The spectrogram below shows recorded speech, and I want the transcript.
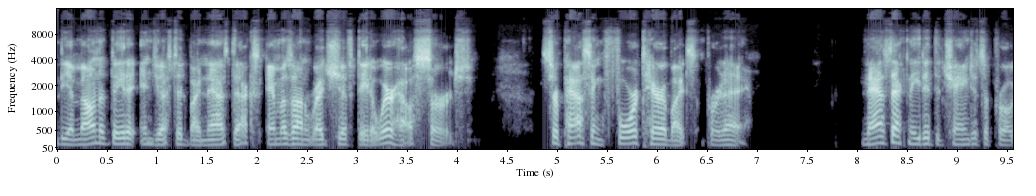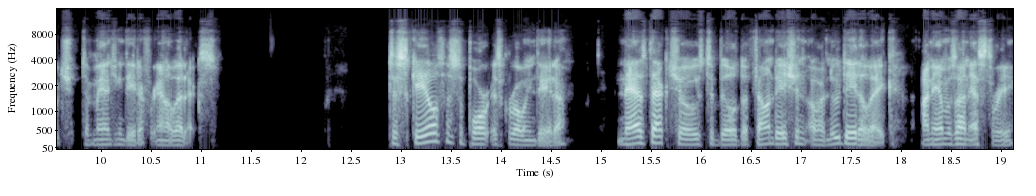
the amount of data ingested by NASDAQ's Amazon Redshift data warehouse surged, surpassing four terabytes per day. NASDAQ needed to change its approach to managing data for analytics. To scale to support its growing data, NASDAQ chose to build the foundation of a new data lake on Amazon S3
